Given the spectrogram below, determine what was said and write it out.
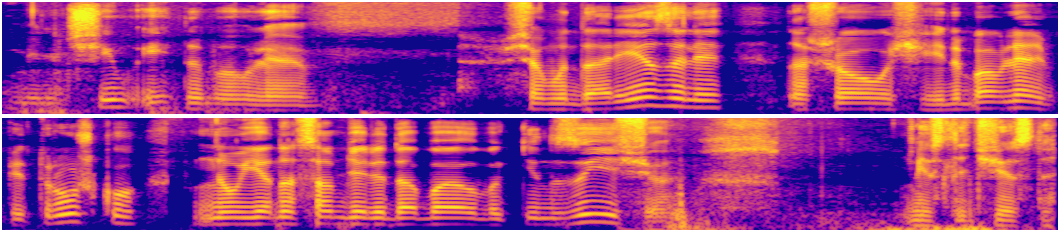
Мельчим и добавляем. Все мы дорезали наши овощи. И добавляем петрушку. Ну, я на самом деле добавил бы кинзы еще, если честно.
